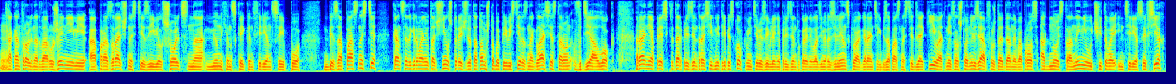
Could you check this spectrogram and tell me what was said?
о контроле над вооружениями, о прозрачности, заявил Шольц на Мюнхенской конференции по безопасности. Канцлер Германии уточнил, что речь идет о том, чтобы перевести разногласия сторон в диалог. Ранее пресс-секретарь президента России Дмитрий Песков, комментируя заявление президента Украины Владимира Зеленского о гарантиях безопасности для Киева, отметил, что нельзя обсуждать данный вопрос одной страны, не учитывая интересы всех.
